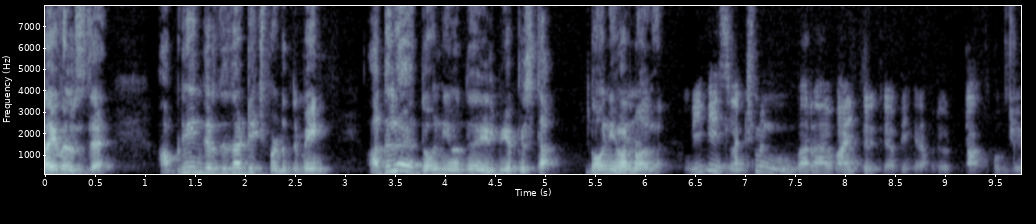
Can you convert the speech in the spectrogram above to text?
ரைவல்ஸ் த அப்படிங்கிறது தான் டீச் பண்ணுறது மெயின் அதில் தோனி வந்து எல்பி பிஸ்தா தோனி வரணும் அதில். விவிஎஸ் லக்ஷ்மன் வர வாய்ப்பு இருக்கு அப்படிங்கிற மாதிரி ஒரு டாக் போகுது.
